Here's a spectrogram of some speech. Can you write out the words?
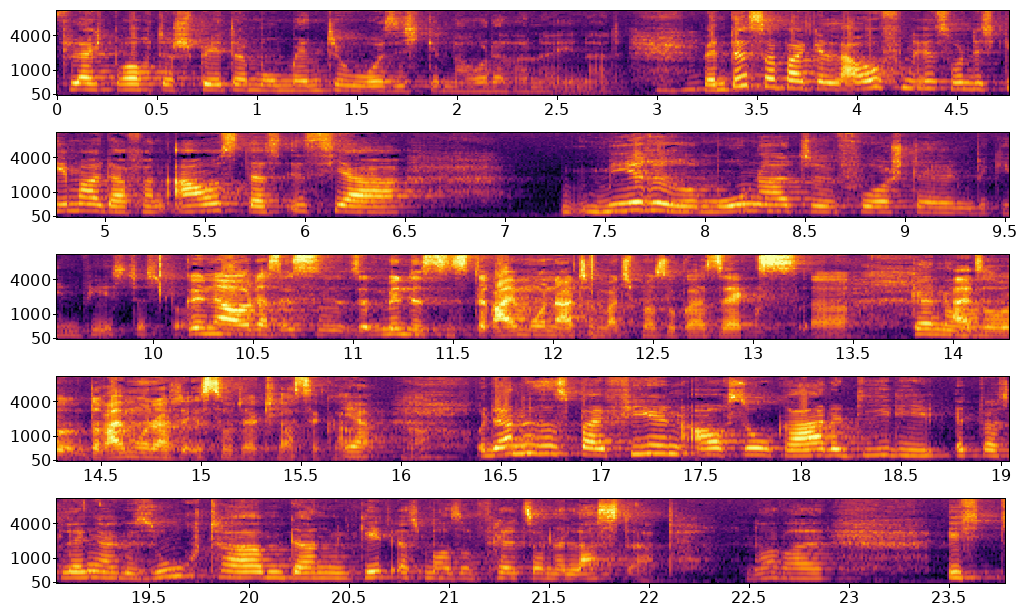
vielleicht braucht er später Momente, wo er sich genau daran erinnert. Mhm. Wenn das aber gelaufen ist und ich gehe mal davon aus, das ist ja mehrere Monate vorstellen beginnen. Wie ist das bei Genau, das ist mindestens drei Monate, manchmal sogar sechs. Äh, genau. Also drei Monate ist so der Klassiker. Ja. Ne? Und dann ist es bei vielen auch so, gerade die, die etwas länger gesucht haben, dann geht erstmal so, fällt so eine Last ab. Ne? Weil ich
